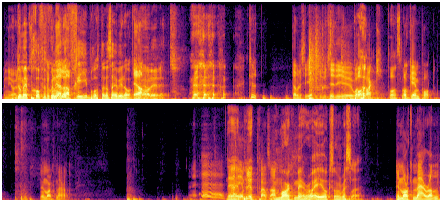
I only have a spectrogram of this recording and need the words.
Men ni har De är professionella fribrottare säger vi då. Ja, Ja, det är rätt. Kul. WTF. Det betyder ju what the fuck. Och en podd. Med Mark Maron. Det Ja, det är är en plupp. pluppchans va? Mark Mero är ju också en wrestlare. Men Mark Maron.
